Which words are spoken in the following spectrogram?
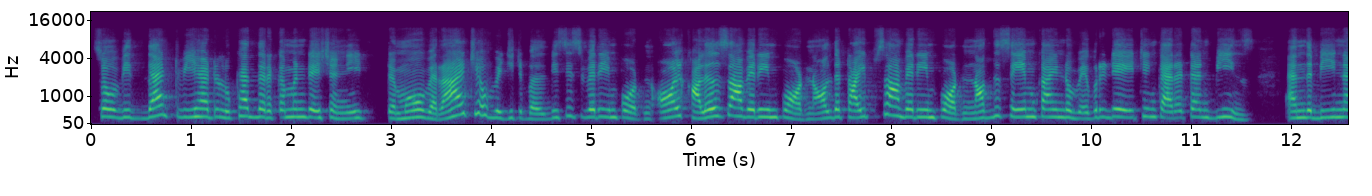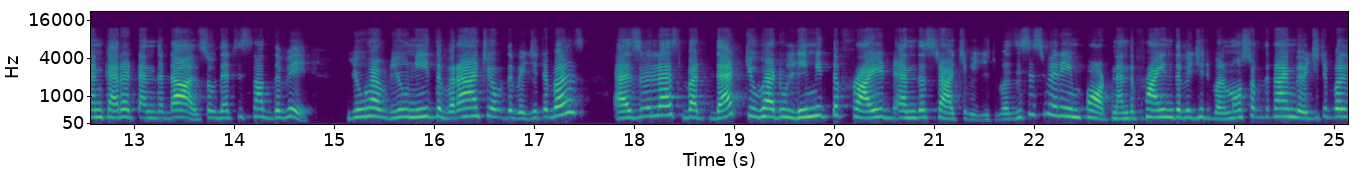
So with that we have to look at the recommendation eat more variety of vegetables this is very important. All colors are very important. All the types are very important. Not the same kind of everyday eating carrot and beans and the bean and carrot and the dal. So that is not the way. You have you need the variety of the vegetables as well as, but that you have to limit the fried and the starchy vegetables. This is very important and the frying the vegetable. Most of the time vegetable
